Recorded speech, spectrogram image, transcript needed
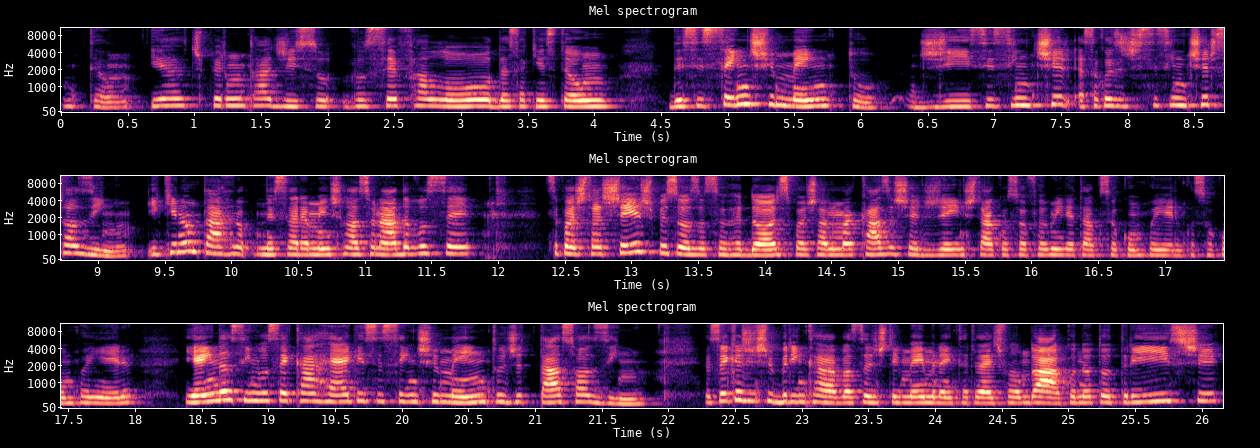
Então, ia te perguntar disso. Você falou dessa questão desse sentimento de se sentir, essa coisa de se sentir sozinho, e que não tá necessariamente relacionada a você. Você pode estar cheio de pessoas ao seu redor, você pode estar numa casa cheia de gente, estar tá com a sua família, estar tá com seu companheiro, com a sua companheira, e ainda assim você carrega esse sentimento de estar tá sozinho. Eu sei que a gente brinca bastante, tem meme na internet falando: ah, quando eu tô triste,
